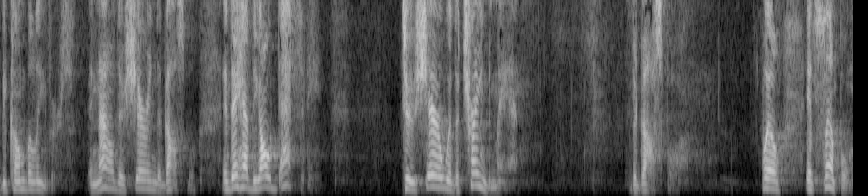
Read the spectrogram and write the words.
become believers. And now they're sharing the gospel. And they have the audacity to share with a trained man the gospel. Well, it's simple.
